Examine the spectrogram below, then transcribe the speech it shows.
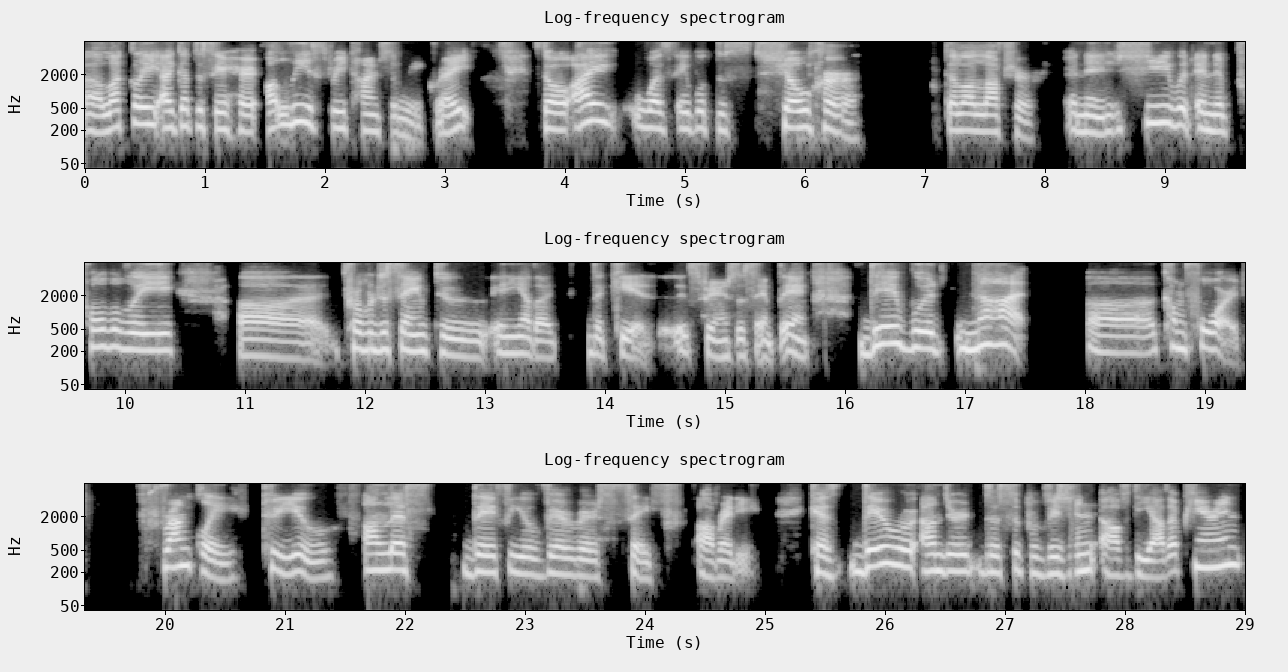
uh, luckily, I got to see her at least three times a week, right? So I was able to show her that I loved her. And then she would, and it probably, uh, probably the same to any other the kid experience the same thing. They would not uh, come forward, frankly, to you unless they feel very, very safe already because they were under the supervision of the other parent,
